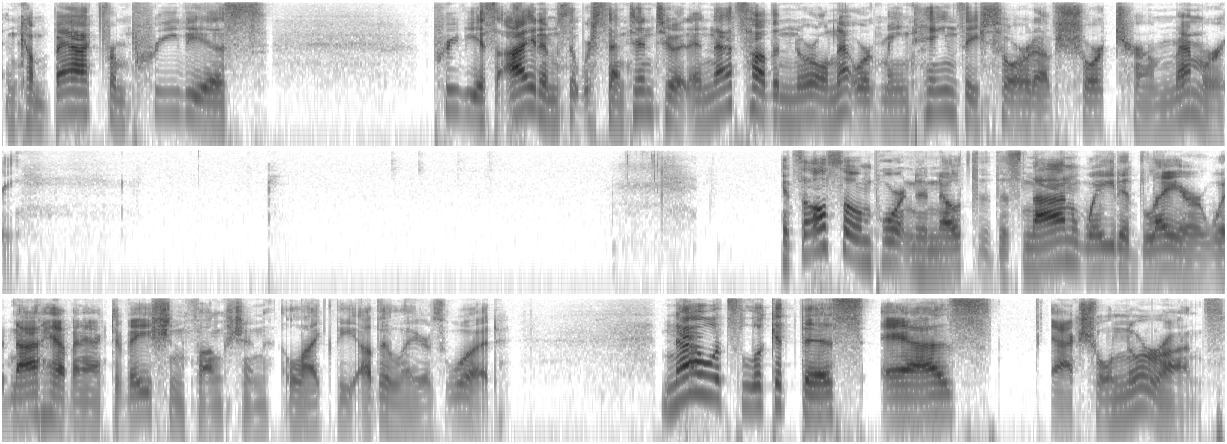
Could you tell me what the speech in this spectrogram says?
and come back from previous previous items that were sent into it, and that's how the neural network maintains a sort of short-term memory. It's also important to note that this non-weighted layer would not have an activation function like the other layers would. Now let's look at this as actual neurons.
